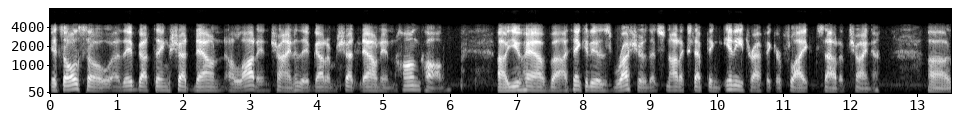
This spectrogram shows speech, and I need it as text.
It's also, uh, they've got things shut down a lot in China. They've got them shut down in Hong Kong. Uh, you have, uh, I think it is Russia that's not accepting any traffic or flights out of China. Uh,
